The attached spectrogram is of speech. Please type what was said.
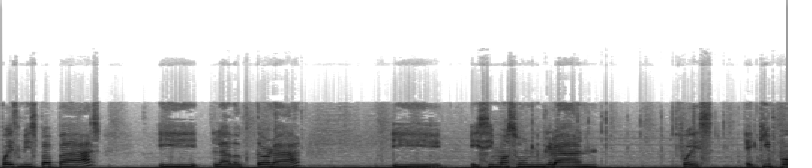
Pues mis papás y la doctora y hicimos un gran pues equipo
